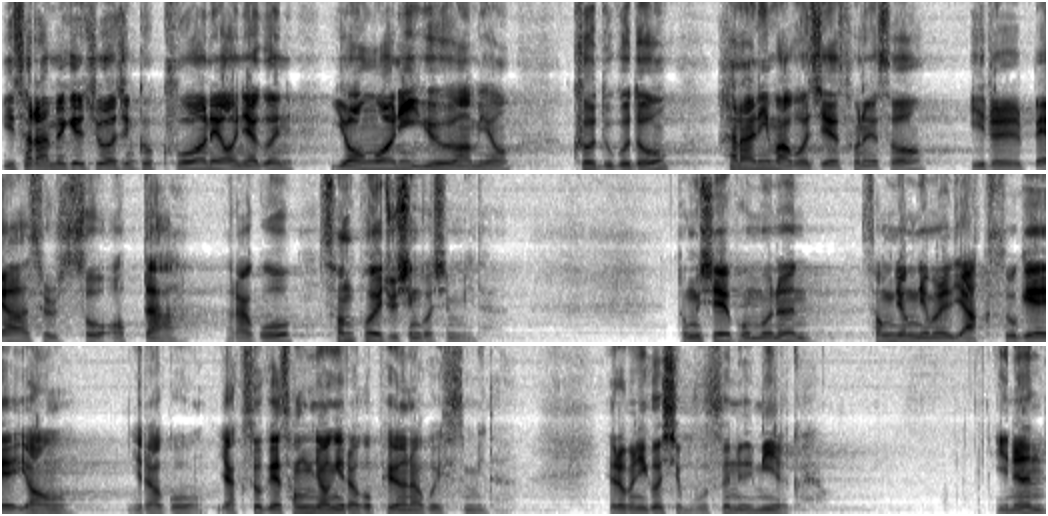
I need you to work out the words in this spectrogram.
이 사람에게 주어진 그 구원의 언약은 영원히 유효하며 그 누구도 하나님 아버지의 손에서 이를 빼앗을 수 없다라고 선포해 주신 것입니다. 동시에 본문은 성령님을 약속의 영이라고 약속의 성령이라고 표현하고 있습니다. 여러분 이것이 무슨 의미일까요? 이는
